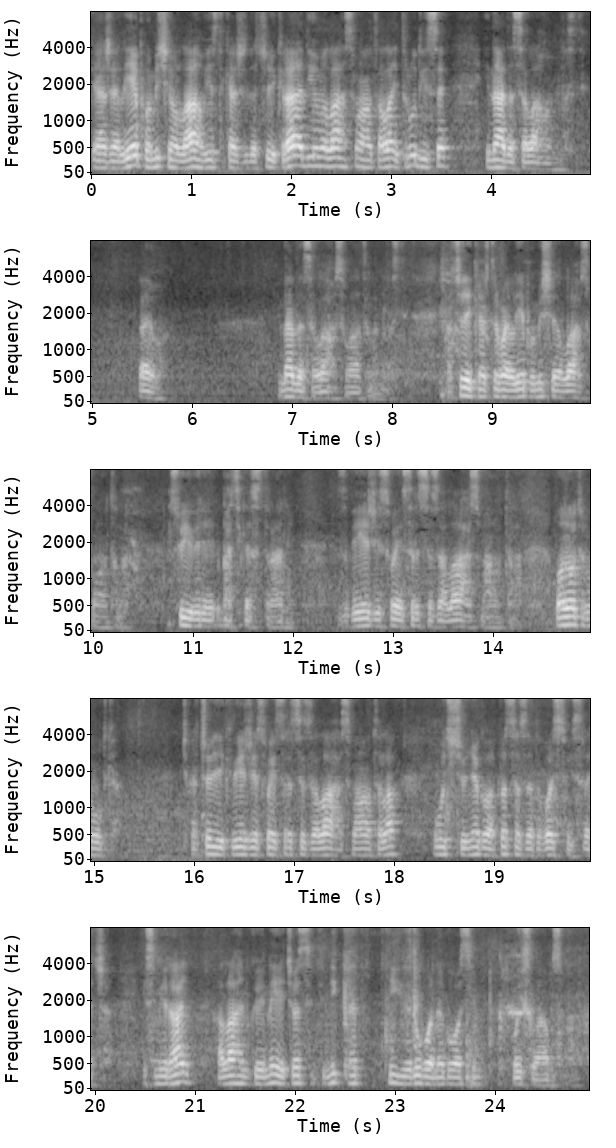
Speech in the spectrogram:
Kaže, lijepo mišljenje Allahu jeste, kaže, da čovjek radi u ime Allah, subhanahu wa ta'ala, i trudi se i nada se Allahove milosti. Da evo. I nada se Allahu subhanahu wa ta'ala milosti. A čovjek kaže, treba lijepo mišljenje Allahu subhanahu wa ta'ala. Svi vire, baci ga sa strane. Zveži svoje srce za Allaha subhanahu wa ta'ala. Ono trenutka, kad čovjek veže svoje srce za Allaha subhanahu wa ta'ala, ući će u njegova prsa zadovoljstvo i sreća. I smiraj, Allahem koji neće osjetiti nikad nigdje drugo nego osim u islamu subhanahu wa ta'ala.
